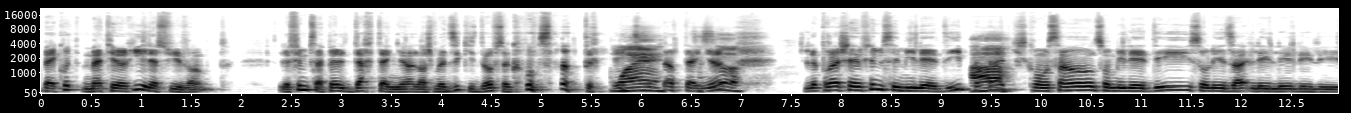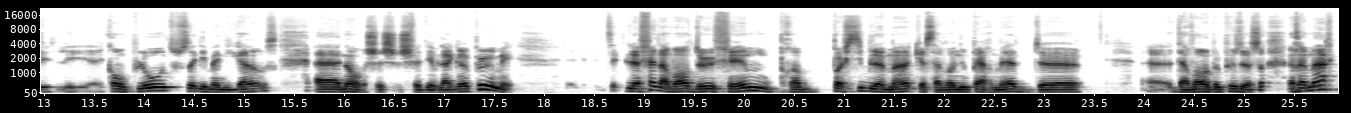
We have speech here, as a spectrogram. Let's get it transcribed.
Ben écoute, ma théorie est la suivante. Le film s'appelle D'Artagnan. Alors je me dis qu'ils doivent se concentrer Ouais, sur D'Artagnan. Le prochain film, c'est Milady. Peut-être Ah. qu'ils se concentrent sur Milady, sur les, les, les, les, les, les complots, tout ça, les manigances. Euh, non, je, je, je fais des blagues un peu, mais le fait d'avoir deux films, possiblement que ça va nous permettre de euh, d'avoir un peu plus de ça. Remarque,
